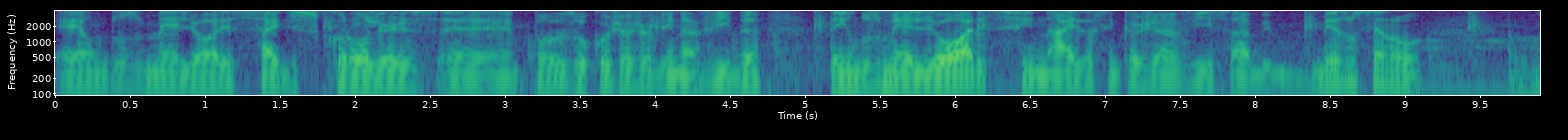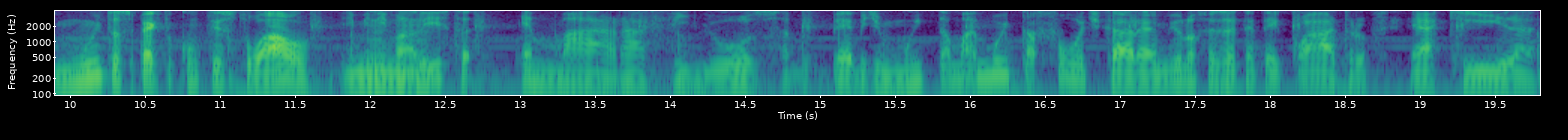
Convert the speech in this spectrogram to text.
é um dos melhores side-scrollers é, puzzle que eu já joguei na vida. Tem um dos melhores finais, assim, que eu já vi, sabe? Mesmo sendo muito aspecto contextual e minimalista, uhum é maravilhoso, sabe? Bebe de muita, mas muita fonte, cara. É 1984, é Akira,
